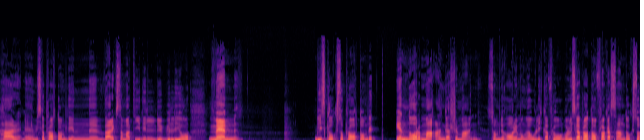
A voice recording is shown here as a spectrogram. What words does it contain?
här. Eh, vi ska prata om din eh, verksamma tid i Luleå. Men vi ska också prata om ditt enorma engagemang som du har i många olika frågor. Vi ska prata om Flaka Sand också.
